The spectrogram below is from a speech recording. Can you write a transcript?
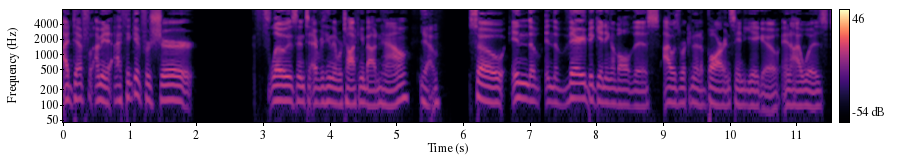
I definitely i mean i think it for sure flows into everything that we're talking about now. Yeah. So in the in the very beginning of all this i was working at a bar in san diego and i was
